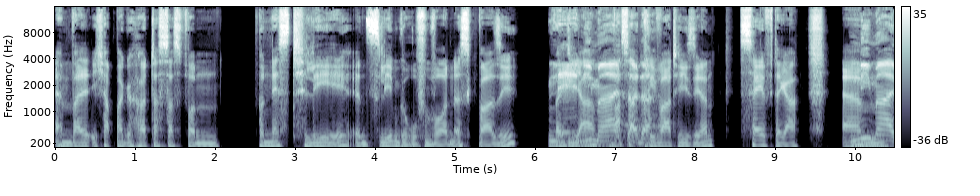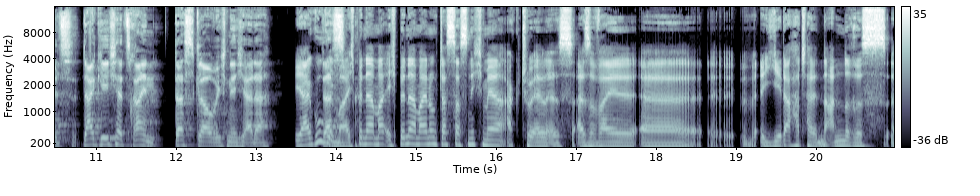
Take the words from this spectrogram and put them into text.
Ähm, weil ich habe mal gehört, dass das von, von Nestlé ins Leben gerufen worden ist, quasi. Nee, weil die ja niemals, Wasser Alter. privatisieren. Safe, Digga. Ähm, niemals. Da gehe ich jetzt rein. Das glaube ich nicht, Alter. Ja, google das, mal. Ich bin, der, ich bin der Meinung, dass das nicht mehr aktuell ist. Also, weil äh, jeder hat halt ein anderes äh,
